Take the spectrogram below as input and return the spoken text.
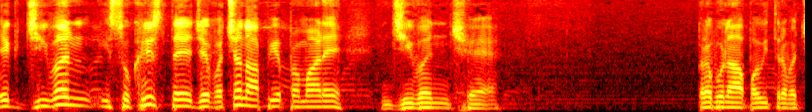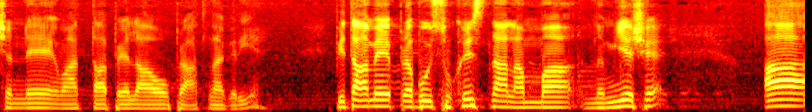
એક જીવન ઈસુ ખ્રિસ્તે જે વચન આપ્યું પ્રમાણે જીવન છે. પ્રભુના પવિત્ર વચનને વાંચતા પહેલાં પ્રાર્થના કરીએ. પિતા અમે પ્રભુ સુખ્રિસ્તના નામમાં નમીએ છીએ. આ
